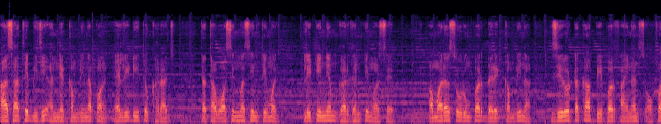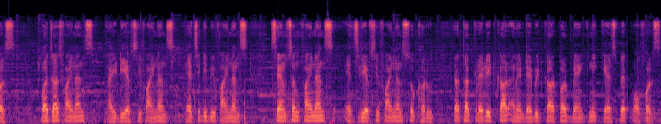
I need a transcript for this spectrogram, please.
આ સાથે બીજી અન્ય કંપનીના પણ એલઈડી તો ખરા જ. તથા વોશિંગ મશીન તેમજ પ્લેટિનિયમ ઘરઘંટી મળશે. અમારા શોરૂમ પર દરેક કંપનીના ઝીરો ટકા paper finance offers, Bajaj finance, IDFC finance, HDB finance, Samsung finance, HDFC finance તો ખરું તથા ક્રેડિટ કાર્ડ અને ડેબિટ કાર્ડ પર બેંકની કેશબેક ઓફર્સ.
